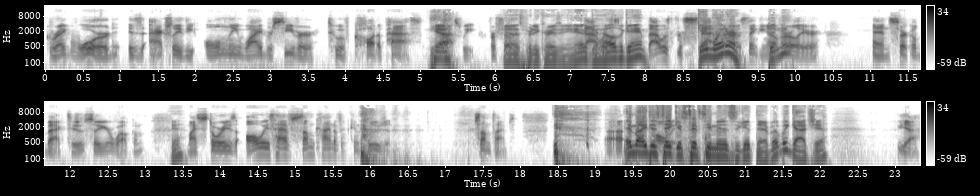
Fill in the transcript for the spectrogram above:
Greg Ward is actually the only wide receiver to have caught a pass Yeah. last week for Yeah, Philly. that's pretty crazy. He had a That hell of a game. that was the Game that winner, I was thinking of he? earlier, and circled back to. So you're welcome. Yeah. My stories always have some kind of a conclusion. Sometimes. Uh, It might just take you 15 minutes to get there, but we got you. Yeah.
